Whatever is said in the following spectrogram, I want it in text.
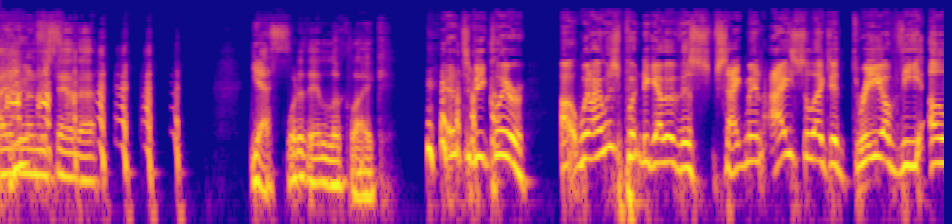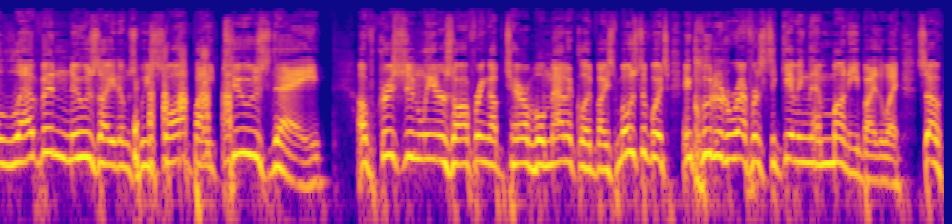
I didn't understand that. Yes. What do they look like? And to be clear, Uh, when I was putting together this segment, I selected three of the 11 news items we saw by Tuesday of Christian leaders offering up terrible medical advice, most of which included a reference to giving them money, by the way. So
